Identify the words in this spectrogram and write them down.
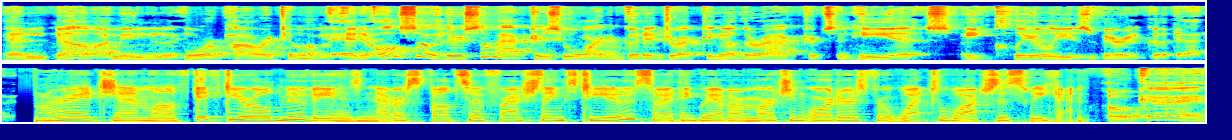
And no, I mean, more power to him. And also, there's some actors who aren't good at directing other actors, and he is. He clearly is very good at it. All right, Jim. Well, 50 year old movie has never spelled so fresh thanks to you. So I think we have our marching orders for what to watch this weekend. Okay.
